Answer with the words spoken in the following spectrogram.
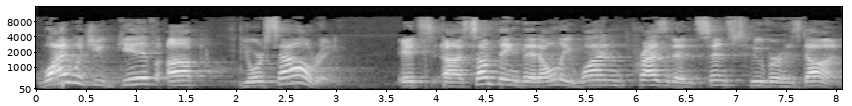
Why would you give up your salary? It's uh, something that only one president since Hoover has done.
